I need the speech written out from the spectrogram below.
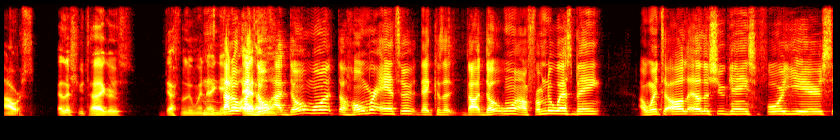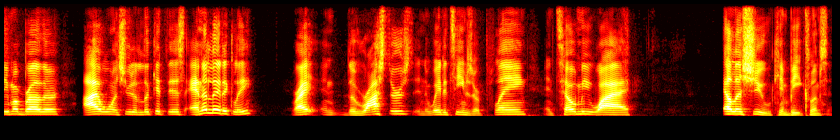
Ours. LSU Tigers definitely win that game. Mm, I don't. I don't. home. I don't want the homer answer that because I, I don't want. I'm from the West Bank. I went to all the LSU games for four years. See my brother. I want you to look at this analytically, right? And the rosters and the way the teams are playing, and tell me why LSU can beat Clemson.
